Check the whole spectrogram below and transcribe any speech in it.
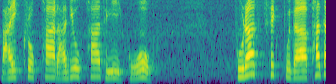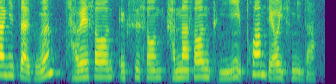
마이크로파, 라디오파 등이 있고 보라색보다 파장이 짧은 자외선, X선, 감마선 등이 포함되어 있습니다.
